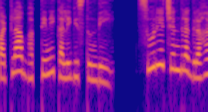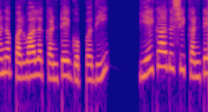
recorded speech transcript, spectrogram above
పట్ల భక్తిని కలిగిస్తుంది. సూర్యచంద్ర గ్రహణ పర్వాల కంటే గొప్పది ఏకాదశి కంటే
